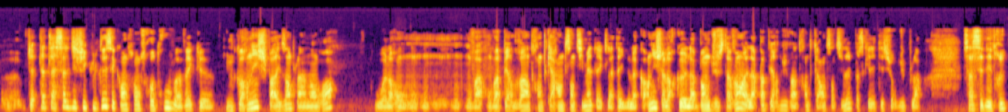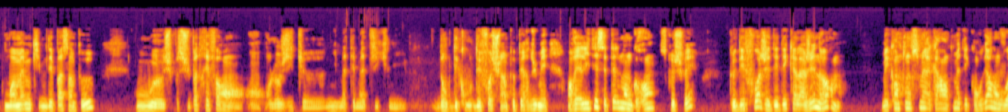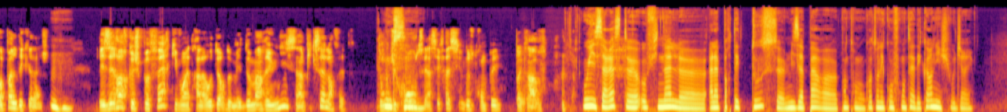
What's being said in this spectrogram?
peut-être la seule difficulté, c'est quand on se retrouve avec euh, une corniche, par exemple, à un endroit, ou alors on, va on va perdre 20, 30, 40 centimètres avec la taille de la corniche, alors que la bande juste avant, elle a pas perdu 20, 30, 40 centimètres parce qu'elle était sur du plat. Ça, c'est des trucs moi-même qui me dépassent un peu, où euh, je, je suis pas très fort en, logique, euh, ni mathématiques, ni donc des fois, je suis un peu perdu. Mais en réalité, c'est tellement grand ce que je fais que des fois, j'ai des décalages énormes. Mais quand on se met à 40 mètres et qu'on regarde, on voit pas le décalage. Mhm. Les erreurs que je peux faire, qui vont être à la hauteur de mes deux mains réunies, c'est un pixel en fait. Donc, Donc du coup, c'est assez facile de se tromper. Pas grave. Oui, ça reste euh, au final euh, à la portée de tous, euh, mis à part quand, on, quand on est confronté à des corniches, vous direz.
